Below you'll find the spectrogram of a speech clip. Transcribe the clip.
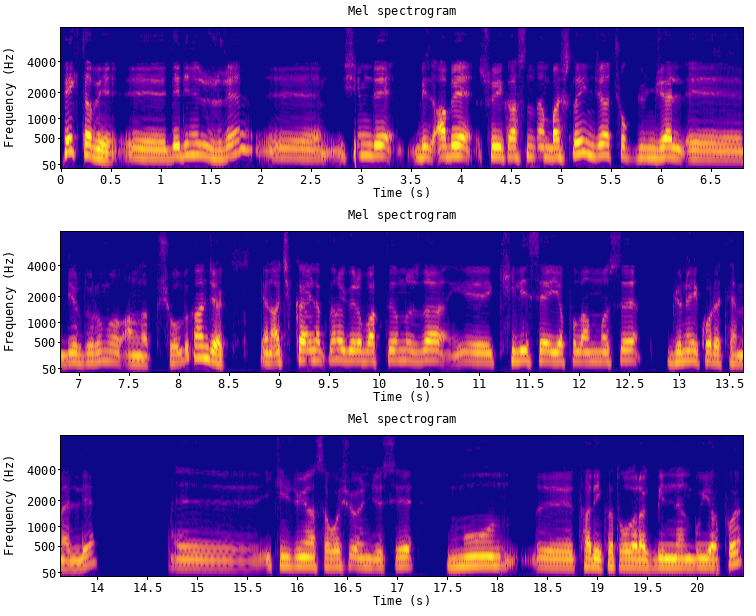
Pek tabii e, dediğiniz üzere e, şimdi biz AB suikastından başlayınca çok güncel e, bir durumu anlatmış olduk. Ancak yani açık kaynaklara göre baktığımızda kilise yapılanması Güney Kore temelli e, İkinci Dünya Savaşı öncesi Moon e, tarikatı olarak bilinen bu yapı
